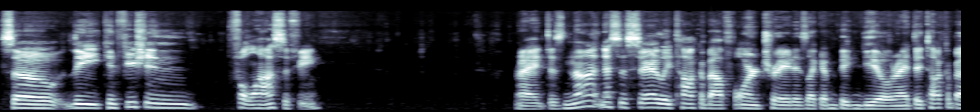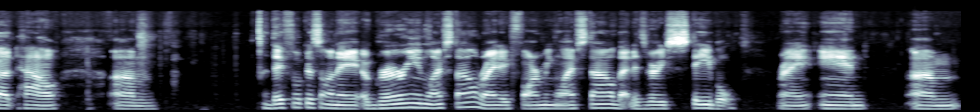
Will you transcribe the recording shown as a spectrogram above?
so the Confucian philosophy right does not necessarily talk about foreign trade as like a big deal right? They talk about how um, they focus on a agrarian lifestyle right a farming lifestyle that is very stable right? And um,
